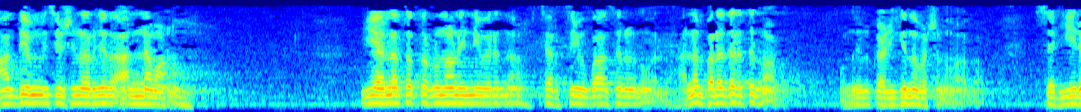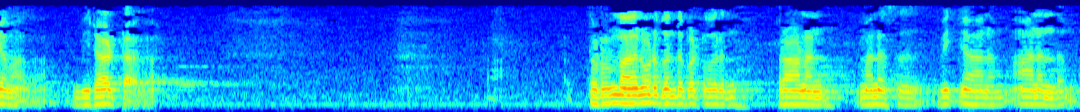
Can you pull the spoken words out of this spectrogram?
ആദ്യം ശിഷ്യൻ അറിഞ്ഞത് അന്നമാണ്. ഈ അന്നത്തെ തുടർന്നാണ് ഇനി വരുന്ന ചർച്ചയും ഉപാസനകളുമല്ല അന്നം പലതരത്തിലുമാകാം. ഒന്നുകിൽ കഴിക്കുന്ന ഭക്ഷണമാകാം ശരീരമാകാം വിരാട്ടാകാം. തുടർന്ന് അതിനോട് ബന്ധപ്പെട്ട് വരുന്ന. പ്രാണൻ മനസ്സ് വിജ്ഞാനം ആനന്ദം.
